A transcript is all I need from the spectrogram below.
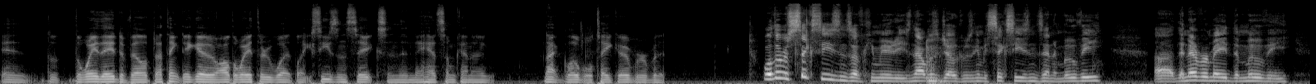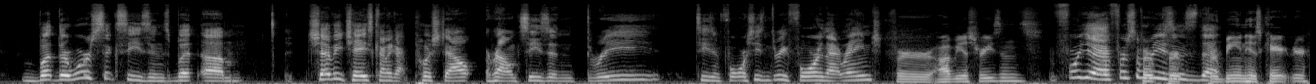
and the, the way they developed, I think they go all the way through what like season six, and then they had some kind of not global takeover, but Well, there were six seasons of Communities, and that was a joke. It was going to be six seasons and a movie. Uh, they never made the movie, but there were six seasons. But um, Chevy Chase kind of got pushed out around season three, season four, season three, four in that range. for obvious reasons, For yeah, for some for, reasons for, that for being his character,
